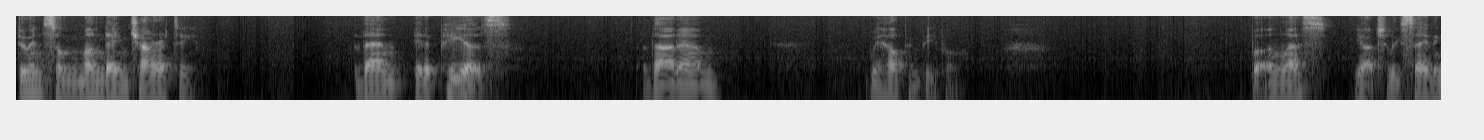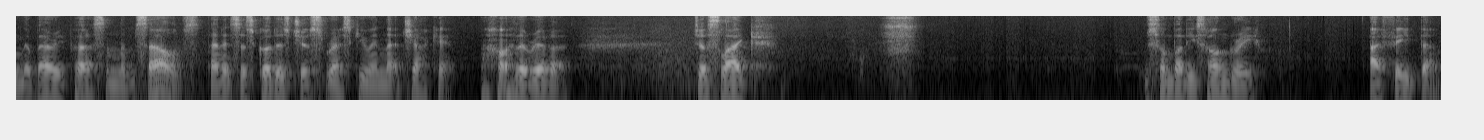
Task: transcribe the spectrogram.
doing some mundane charity, then it appears that um, we're helping people. But unless you're actually saving the very person themselves, then it's as good as just rescuing their jacket out of the river. Just like somebody's hungry, I feed them,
